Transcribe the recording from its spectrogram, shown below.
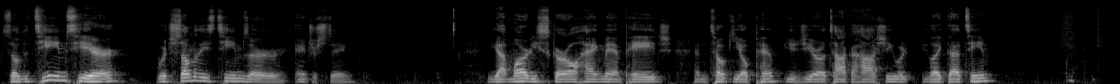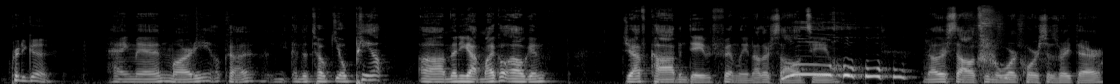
so the teams here, which some of these teams are interesting. You got Marty Scurll, Hangman Page, and the Tokyo Pimp, Yujiro Takahashi. Would you like that team? Pretty good. Hangman, Marty, okay, and the Tokyo Pimp. Um, then you got Michael Elgin, Jeff Cobb, and David Finlay. Another solid team. Another solid team of workhorses right there.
